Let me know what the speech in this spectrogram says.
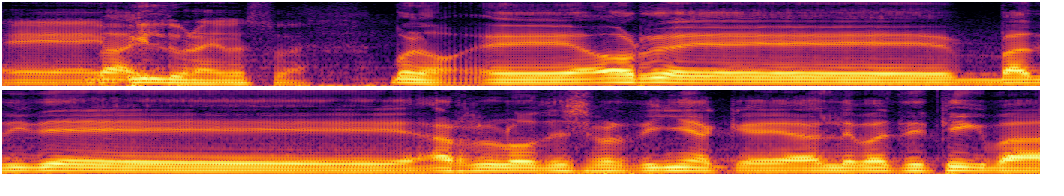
e, bildu nahi duzu. Bueno, e, hor e, badide arlo desberdinak e, alde batetik, ba,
